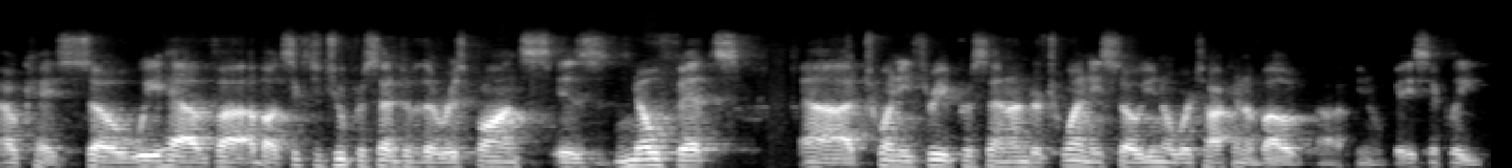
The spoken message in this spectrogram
Okay, so we have uh, about 62% of the response is no fits, uh, 23% under 20. So, you know, we're talking about, uh, you know, basically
